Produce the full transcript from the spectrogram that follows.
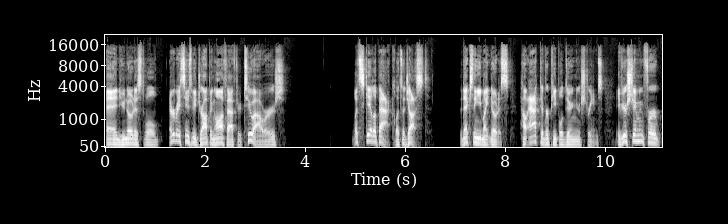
and you noticed, well, everybody seems to be dropping off after two hours, let's scale it back. Let's adjust. The next thing you might notice how active are people during your streams? If you're streaming for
